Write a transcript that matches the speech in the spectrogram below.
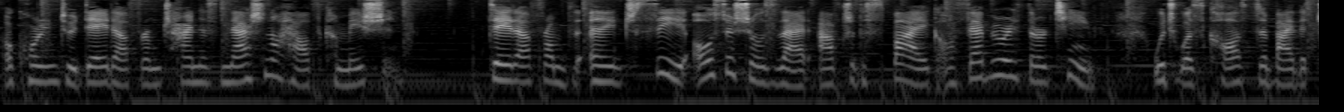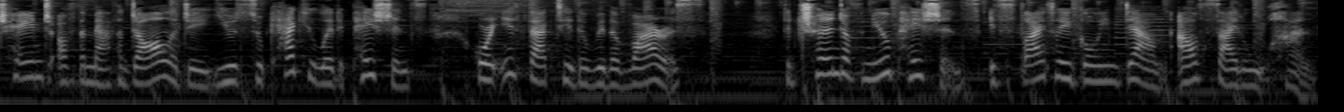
according to data from China's National Health Commission. Data from the NHC also shows that after the spike on February 13th, which was caused by the change of the methodology used to calculate patients who are infected with the virus, the trend of new patients is slightly going down outside Wuhan.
